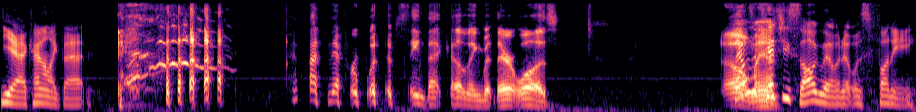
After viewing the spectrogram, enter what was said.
Yeah, kind of like that. I never would have seen that coming, but there it was. Oh that was man. a catchy song though, and it was funny.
